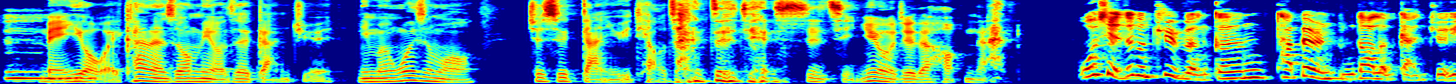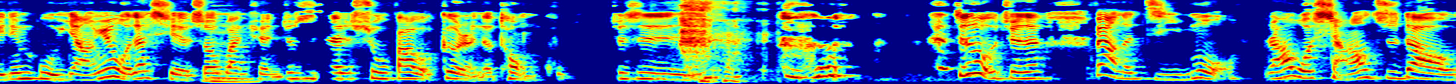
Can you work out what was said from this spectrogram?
没有诶、看的时候没有这个感觉。你们为什么就是敢于挑战 这件事情？因为我觉得好难。我写这个剧本跟他被人读到的感觉一定不一样，因为我在写的时候完全就是在抒发我个人的痛苦，嗯、就是 就是我觉得非常的寂寞，然后我想要知道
